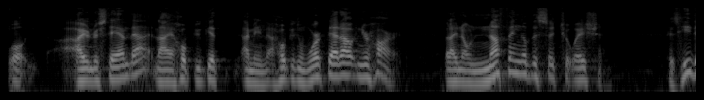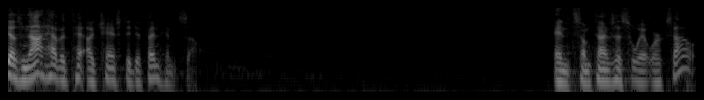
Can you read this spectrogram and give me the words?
Well, I understand that, and I hope you get, I mean, I hope you can work that out in your heart. But I know nothing of the situation because he does not have a, t- a chance to defend himself. And sometimes that's the way it works out.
